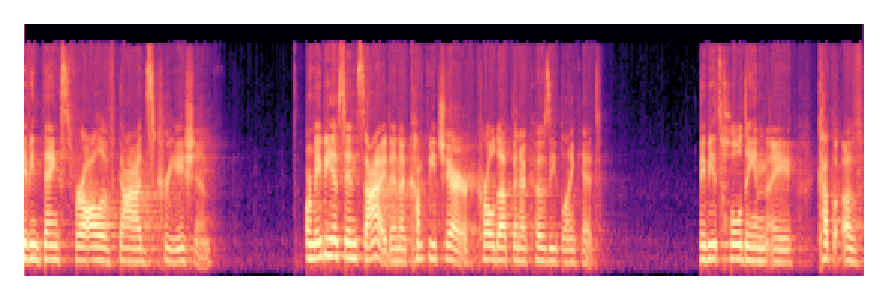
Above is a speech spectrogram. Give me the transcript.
giving thanks for all of God's creation. Or maybe it's inside in a comfy chair, curled up in a cozy blanket. Maybe it's holding a cup of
